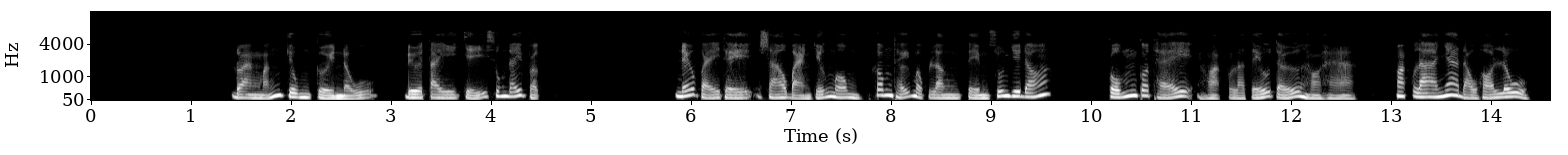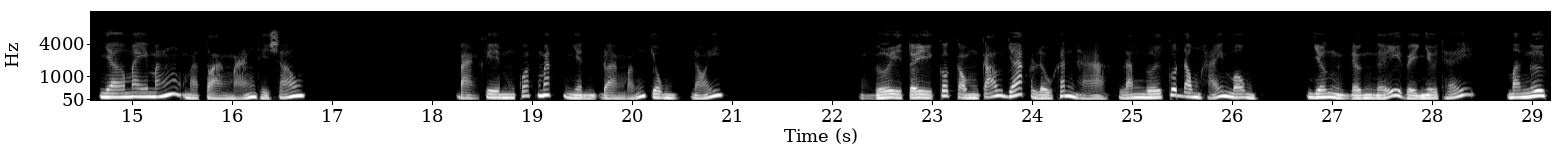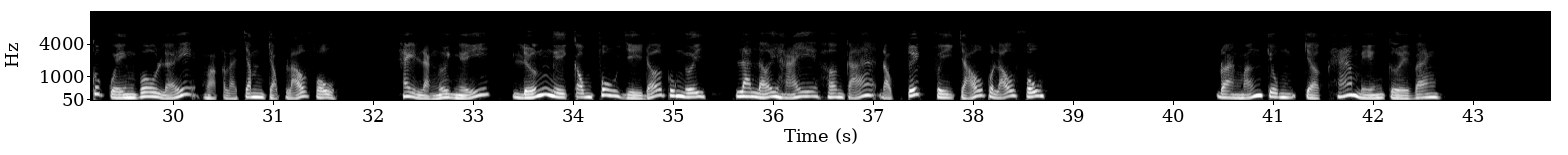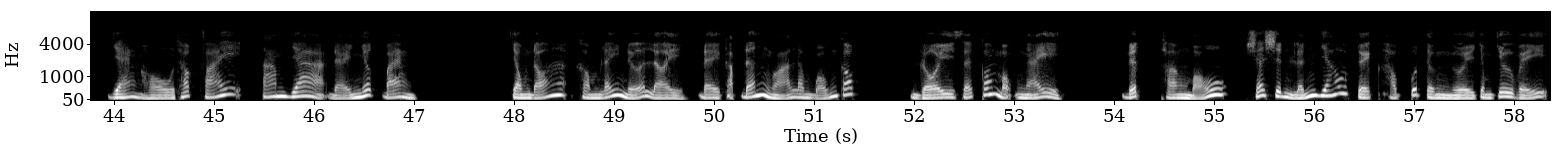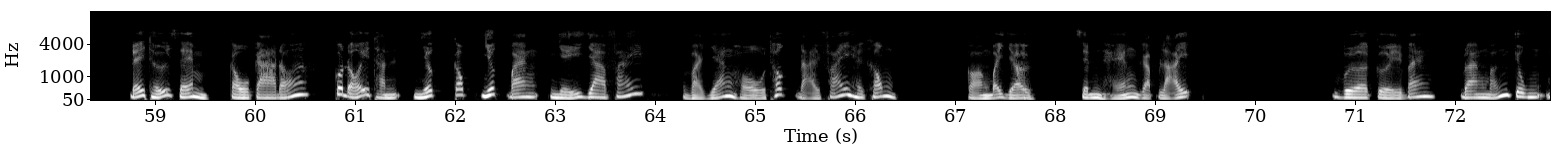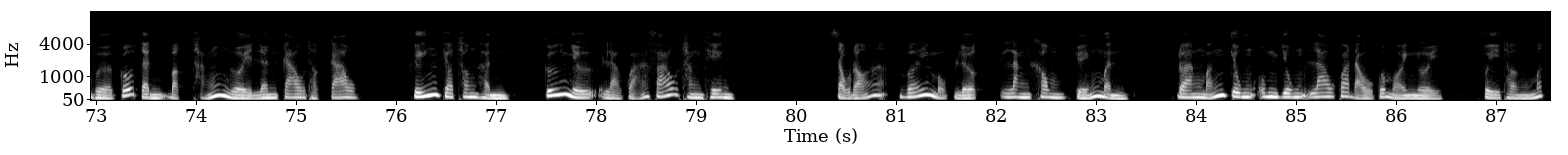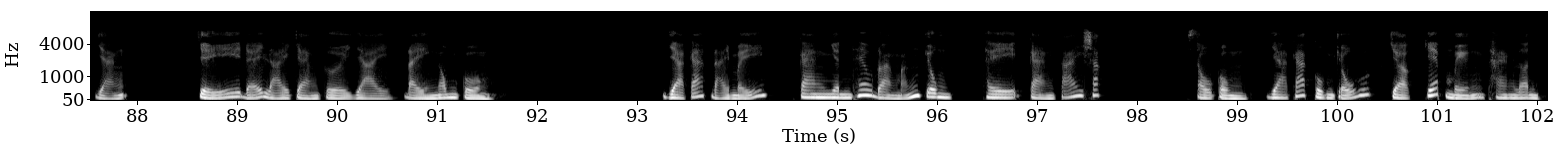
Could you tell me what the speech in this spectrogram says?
Đoàn mẫn chung cười nụ, đưa tay chỉ xuống đáy vật. Nếu vậy thì sao bàn trưởng môn không thử một lần tìm xuống dưới đó? Cũng có thể hoặc là tiểu tử họ Hà, hoặc là nha đầu họ Lưu, nhờ may mắn mà toàn mãn thì sao? Bàn khiêm quát mắt nhìn đoàn mẫn chung, nói Người tuy có công cáo giác Lưu Khánh Hà là người của Đông Hải Môn, nhưng đừng nghĩ vì như thế mà ngươi có quyền vô lễ hoặc là chăm chọc lão phu. Hay là ngươi nghĩ lưỡng nghi công phu gì đó của ngươi là lợi hại hơn cả độc tuyết phi chảo của lão phu? Đoàn mẫn chung chợt há miệng cười vang. Giang hồ thất phái, tam gia đệ nhất bang. Trong đó không lấy nửa lời đề cập đến ngọa long bổn cốc, rồi sẽ có một ngày đích thần mẫu sẽ xin lĩnh giáo tuyệt học của từng người trong chư vị để thử xem cầu cà đó có đổi thành nhất cốc nhất bang nhị gia phái và giáng hồ thất đại phái hay không. Còn bây giờ, xin hẹn gặp lại. Vừa cười vang, đoàn mẫn chung vừa cố tình bật thẳng người lên cao thật cao, khiến cho thân hình cứ như là quả pháo thăng thiên. Sau đó, với một lượt lăn không chuyển mình, đoàn mẫn chung ung dung lao qua đầu của mọi người, phi thần mất dạng, chỉ để lại chàng cười dài đầy ngông cuồng. Và các đại Mỹ càng nhìn theo đoàn mẫn chung thì càng tái sắc. Sau cùng, và các cung chủ chợt chép miệng than lên.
